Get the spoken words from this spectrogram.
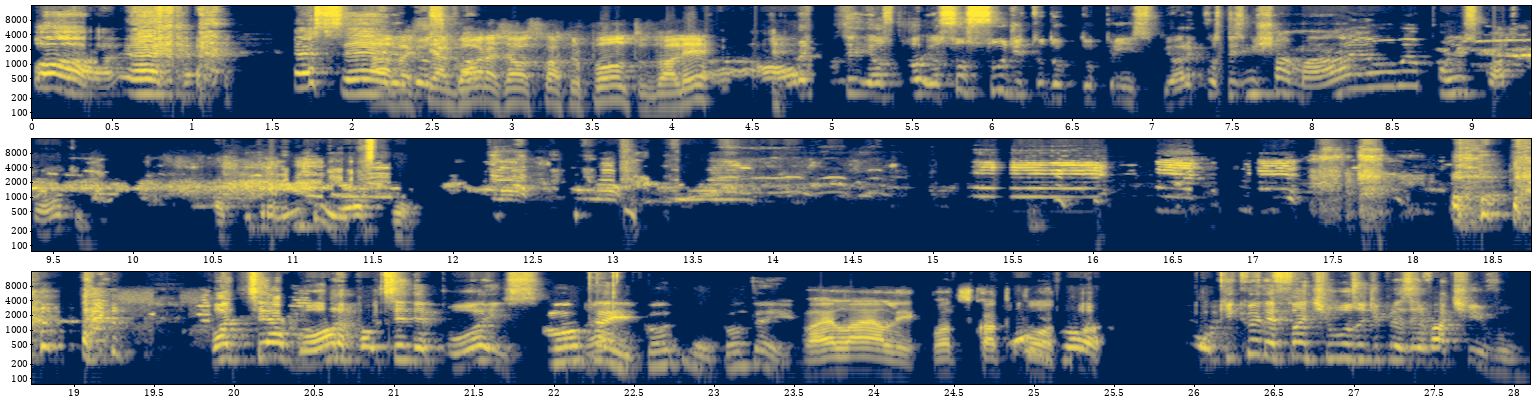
Ó, oh, é, é sério. Ah, vai ser agora quatro... já os quatro pontos do Ale? A hora que você, eu, sou, eu sou súdito do, do príncipe. A hora que vocês me chamar, eu, eu ponho os quatro pontos. Aqui pra mim não tem essa. Pode ser agora, pode ser depois. Conta né? aí, conta aí, conta aí. Vai lá, Ale, conta os quatro pontos. O que, que o elefante usa de preservativo?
